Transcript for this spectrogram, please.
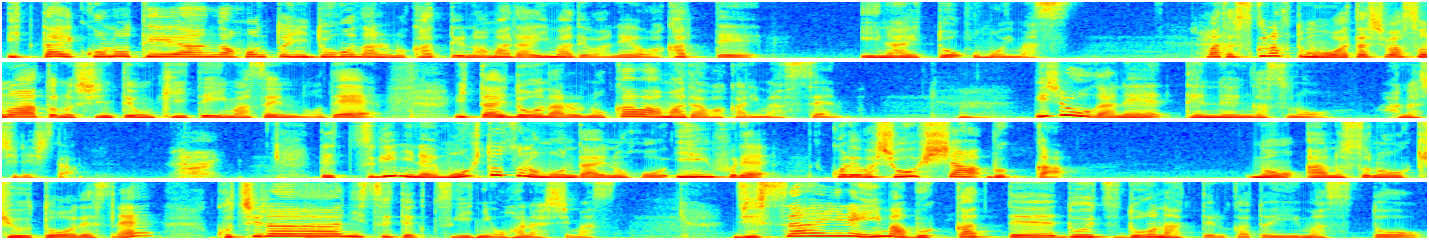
一体この提案が本当にどうなるのかっていうのはまだ今ではね分かっていないと思います。まだ少なくとも私はその後の進展を聞いていませんので一体どうなるのかはまだ分かりません。うん、以上がね天然ガスの話でした。はい、で次にねもう一つの問題の方インフレこれは消費者物価のあのその急騰ですねこちらについて次にお話します。実際にね今物価ってドイツどうなってるかと言いますと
